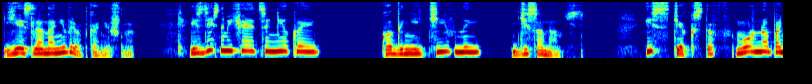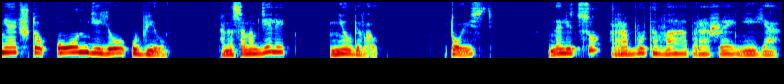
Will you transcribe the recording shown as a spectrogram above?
Если она не врет, конечно. И здесь намечается некий когнитивный диссонанс. Из текстов можно понять, что он ее убил, а на самом деле не убивал. То есть налицо работа воображения.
